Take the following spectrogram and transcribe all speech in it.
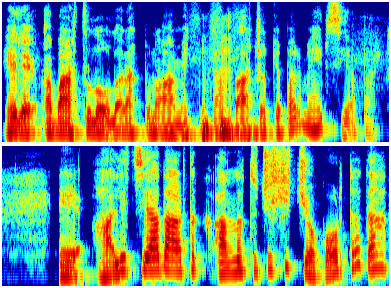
Hele abartılı olarak bunu Ahmet Mithat daha çok yapar ama hepsi yapar. E, Halit Ziya'da artık anlatıcı hiç yok ortada.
